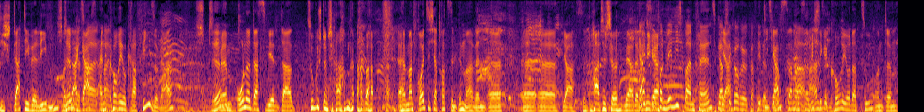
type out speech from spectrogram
Die Stadt, die wir lieben. und Stimmt, da das gab es eine Choreografie sogar. Stimmt. Ähm, ohne dass wir da zugestimmt haben, aber äh, man freut sich ja trotzdem immer, wenn äh, äh, äh, ja, sympathische, mehr oder Gab's weniger. von wen Wiesbaden-Fans? Gab es Ja. die Choreografie dazu? Die gab es damals Ah, eine richtige Wahnsinn. Choreo dazu und ähm,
